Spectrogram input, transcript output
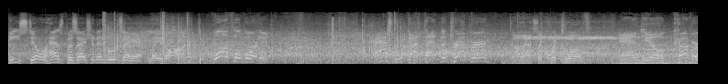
He still has possession and moves ahead. Laid on. Waffle boarded. Passed. Got that in the trapper. Now that's a quick glove. And he'll cover.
